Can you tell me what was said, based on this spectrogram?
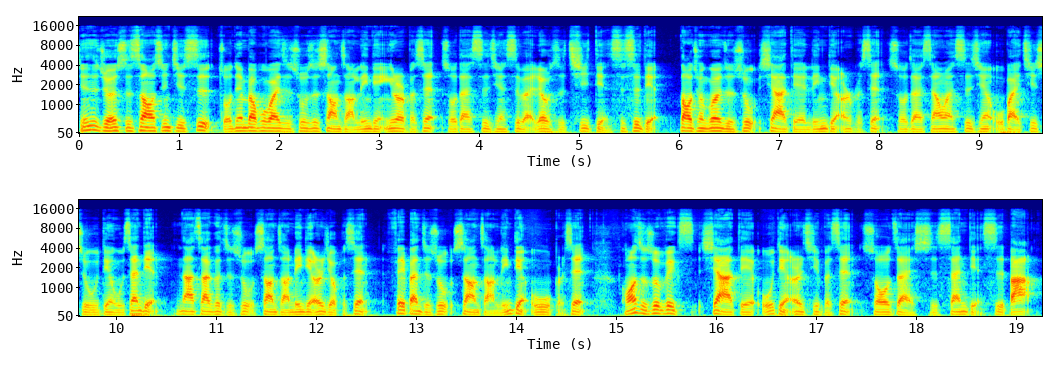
今日九月十四号星期四，昨天标普五百指数是上涨零点一二 percent，收在四千四百六十七点四四点；道琼工业指数下跌零点二 percent，收在三万四千五百七十五点五三点；纳斯达克指数上涨零点二九 percent，费半指数上涨零点五五 percent，恐慌指数 VIX 下跌五点二七 percent，收在十三点四八。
